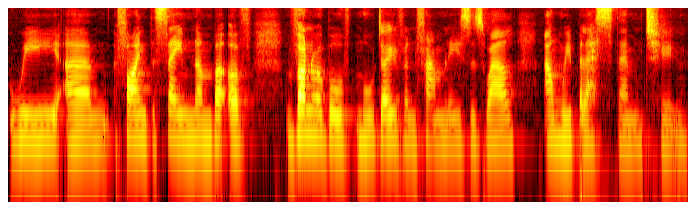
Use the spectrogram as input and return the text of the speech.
we um, find the same number of vulnerable Moldovan families as well, and we bless them too.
